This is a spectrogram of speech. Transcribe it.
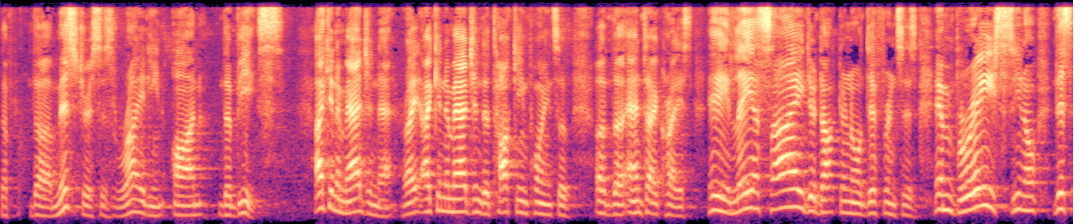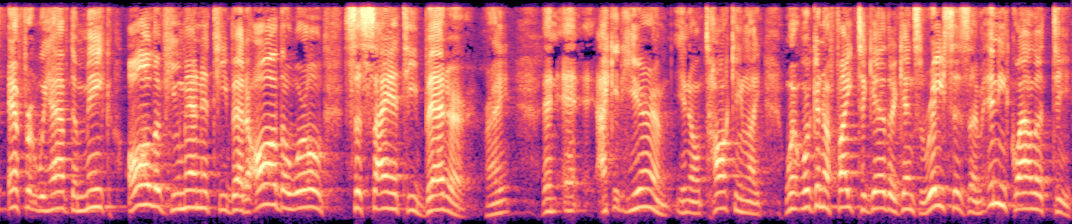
The, the mistress is riding on the beast. I can imagine that, right? I can imagine the talking points of, of the Antichrist. Hey, lay aside your doctrinal differences. Embrace, you know, this effort we have to make all of humanity better, all the world society better, right? And, and I could hear him, you know, talking like, we're, we're going to fight together against racism, inequality,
